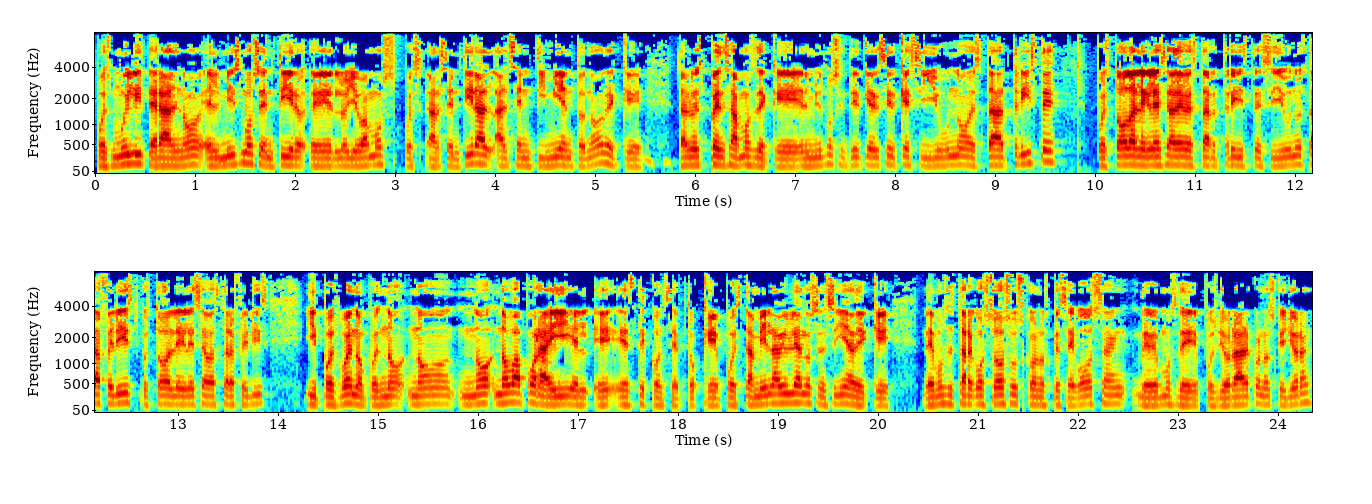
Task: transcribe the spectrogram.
pues muy literal, ¿no? El mismo sentir, eh, lo llevamos pues al sentir, al, al, sentimiento, ¿no? De que tal vez pensamos de que el mismo sentir quiere decir que si uno está triste, pues toda la iglesia debe estar triste. Si uno está feliz, pues toda la iglesia va a estar feliz. Y pues bueno, pues no, no, no, no va por ahí el, e, este concepto, que pues también la Biblia nos enseña de que debemos estar gozosos con los que se gozan, debemos de pues llorar con los que lloran,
